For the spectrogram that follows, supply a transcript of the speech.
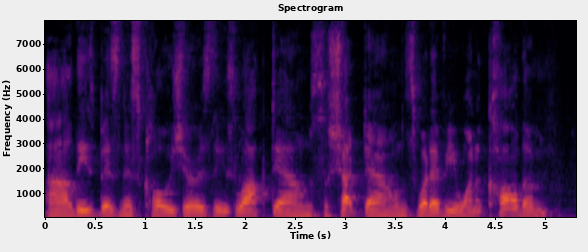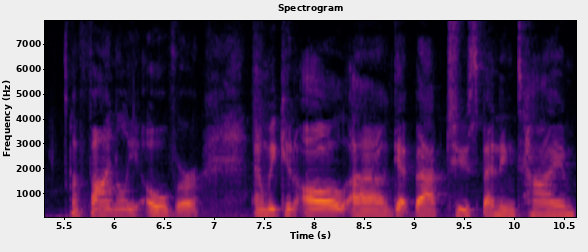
uh, these business closures, these lockdowns, shutdowns, whatever you want to call them, are finally over, and we can all uh, get back to spending time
